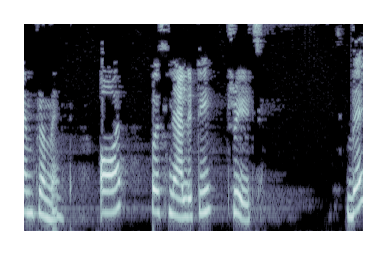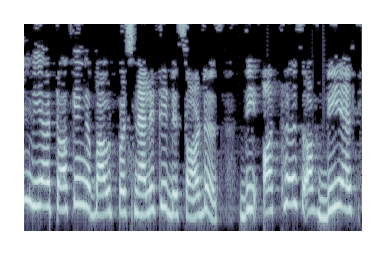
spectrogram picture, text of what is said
temperament اور personality traits when we are talking about personality disorders the authors بیفک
